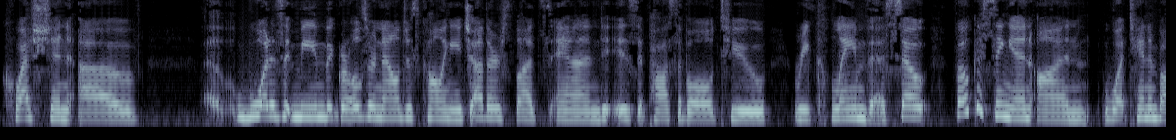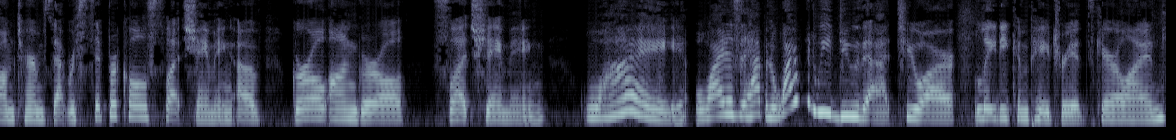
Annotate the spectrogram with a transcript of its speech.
question of uh, what does it mean that girls are now just calling each other sluts and is it possible to reclaim this? So focusing in on what Tannenbaum terms that reciprocal slut shaming of girl on girl slut shaming. Why? Why does it happen? Why would we do that to our lady compatriots, Caroline?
